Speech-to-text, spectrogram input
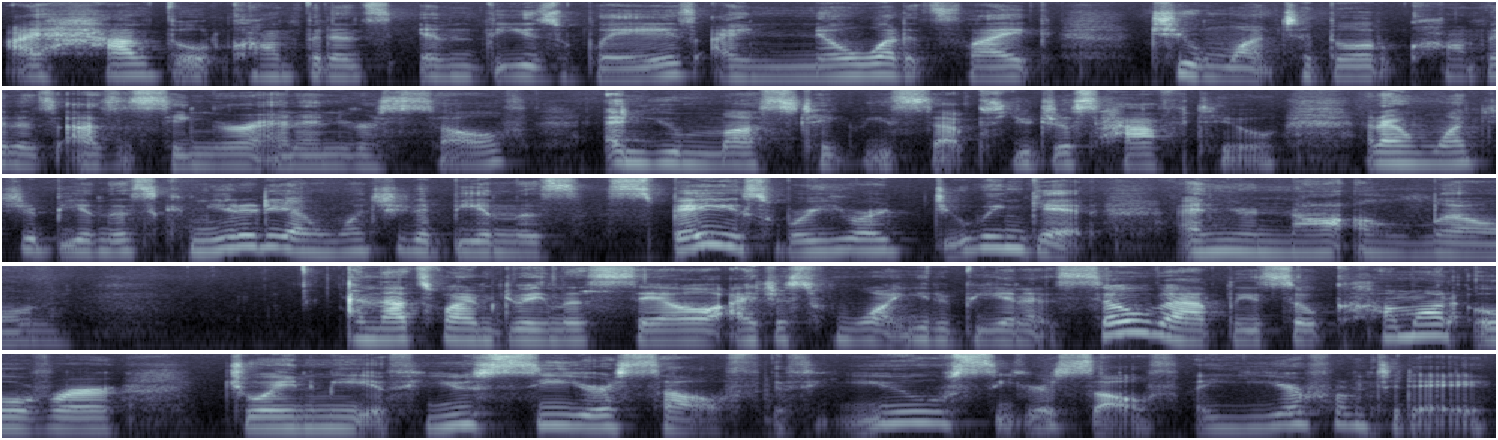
I have built confidence in these ways. I know what it's like to want to build confidence as a singer and in yourself, and you must take these steps. You just have to. And I want you to be in this community. I want you to be in this space where you are doing it and you're not alone. And that's why I'm doing this sale. I just want you to be in it so badly. So come on over, join me. If you see yourself, if you see yourself a year from today,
